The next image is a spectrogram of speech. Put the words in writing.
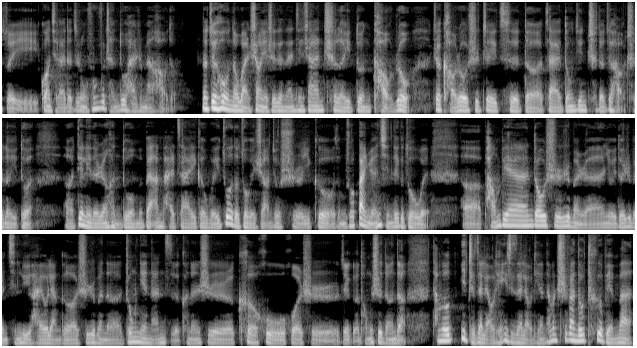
所以逛起来的这种丰富程度还是蛮好的。那最后呢，晚上也是在南青山吃了一顿烤肉，这烤肉是这一次的在东京吃的最好吃的一顿。呃，店里的人很多，我们被安排在一个围坐的座位上，就是一个怎么说半圆形的一个座位。呃，旁边都是日本人，有一对日本情侣，还有两个是日本的中年男子，可能是客户或是这个同事等等。他们都一直在聊天，一直在聊天。他们吃饭都特别慢，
